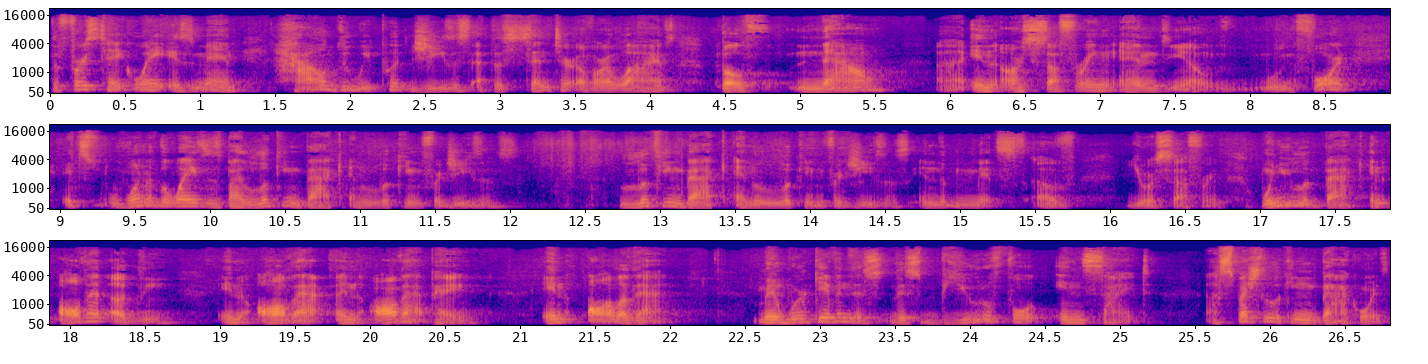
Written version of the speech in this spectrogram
The first takeaway is man, how do we put Jesus at the center of our lives, both now uh, in our suffering and you know moving forward it's one of the ways is by looking back and looking for jesus. Looking back and looking for jesus in the midst of your suffering. When you look back in all that ugly in all that in all that pain in all of that man we're given this this beautiful insight especially looking backwards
